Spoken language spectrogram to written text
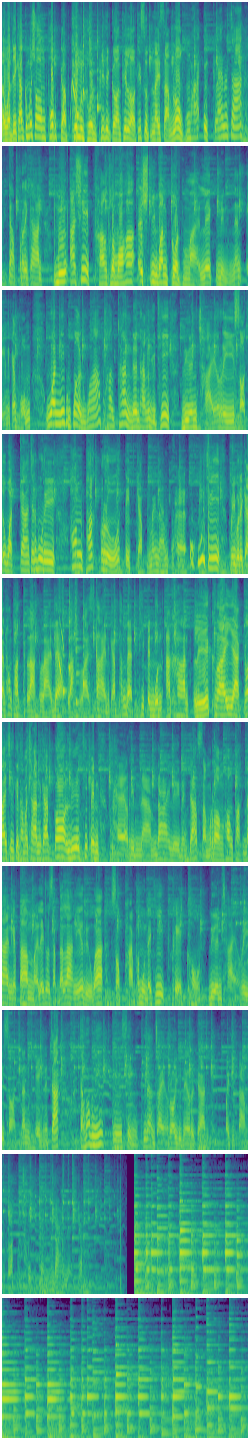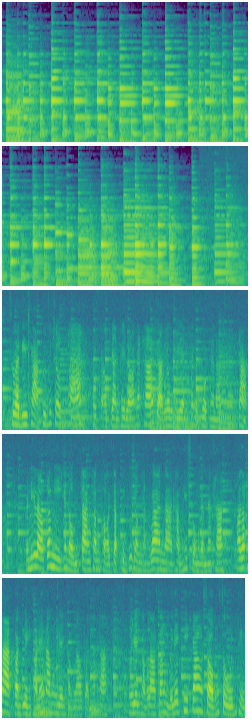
สวัสดีครับคุณผู้ชมพบกับเครื่องมนทนพิธีกรที่หล่อที่สุดใน 3 โลกมาอีกแล้วนะจ๊ะ กับรายการมืออาชีพทางทรม5 HD1 กฎหมายเลขหนึ่งนั่นเองนะครับผม วันนี้ผมเปิดว้าพาท่านเดินทางมาอยู่ที่เดือนฉายรีสอร์จังหวัดกาญจนบุรี ห้องพักหรูติดกับแม่น้ำแควโอ้โหที่นี่มีบริการห้องพักหลากหลายแบบหลากหลายสไตล์นะครับทั้งแบบที่เป็นบนอาคาร หรือใครอยากใกล้ชิดกับธรรมชาตินะครับก็เลือกที่เป็นแพริมน้ำได้เลยนะจ๊ะสำรองห้องพักได้นะครับตามหมายเลขโทรศัพท์ด้านล่างนี้ หรือว่าสอบถามข้อมูลได้ที่เพจของเดือนฉายรีสอร์ทนั่นเองนะจ๊ะ แต่ว่าวันนี้มีสิ่งที่น่าสนใจรออยู่ในรายการไปติดตามรับชมกันได้เลยครับ วัสดีค่ะคุณผู้ชมคะพบกับอาจารย์ไพเราะนะคะ จากโรงเรียนขนมอบนานาชาติค่ะ วันนี้เราก็มีขนมตามคำขอจากคุณผู้ชมทางบ้านมาทำให้ชมกันนะคะเอาละค่ะก่อนอื่นขอแนะนำโรงเรียนของเราก่อนนะคะ โรงเรียนของเราตั้งอยู่เลขที่ 920 ถึง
